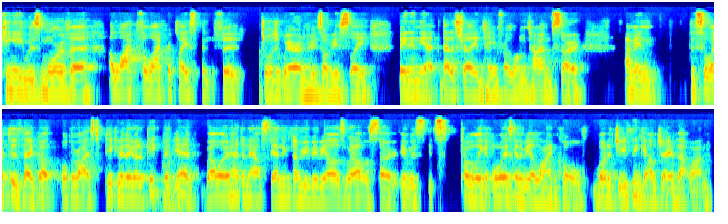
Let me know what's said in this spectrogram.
Kingy was more of a, a like for like replacement for Georgia Wareham, who's obviously been in the, that Australian team for a long time. So, I mean, the selectors, they've got all the rights to pick who they've got to pick. But yeah, Wello had an outstanding WBBL as well. So it was, it's probably always going to be a line call. What did you think, LJ, of that one?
